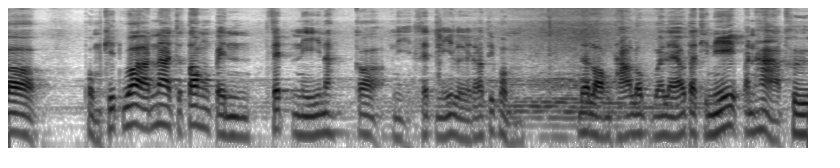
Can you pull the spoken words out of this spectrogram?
ก็ ผมคิดว่าน่าจะต้องเป็นเซตนี้นะ ก็นี่เซตนี้เลยแล้วที่ผมได้ลองท้าลบไว้แล้ว แต่ทีนี้ปัญหาคือ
